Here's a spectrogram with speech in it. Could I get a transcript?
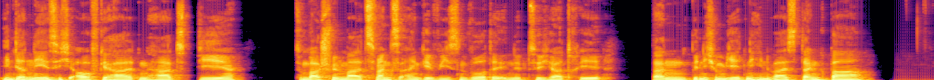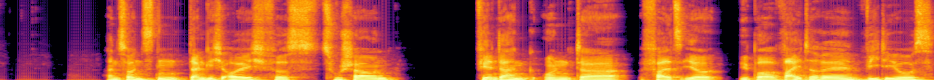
in der Nähe sich aufgehalten hat, die zum Beispiel mal zwangseingewiesen wurde in die Psychiatrie, dann bin ich um jeden Hinweis dankbar. Ansonsten danke ich euch fürs Zuschauen. Vielen Dank und äh, falls ihr über weitere Videos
